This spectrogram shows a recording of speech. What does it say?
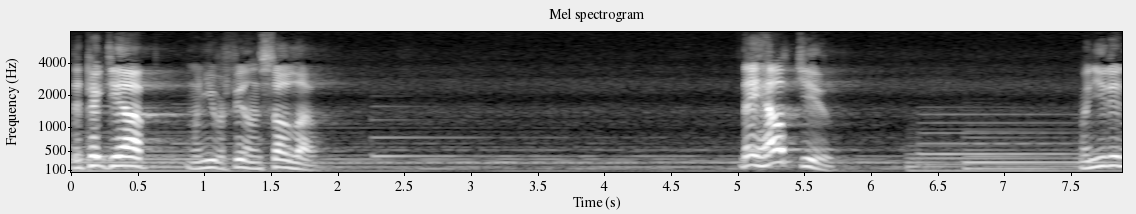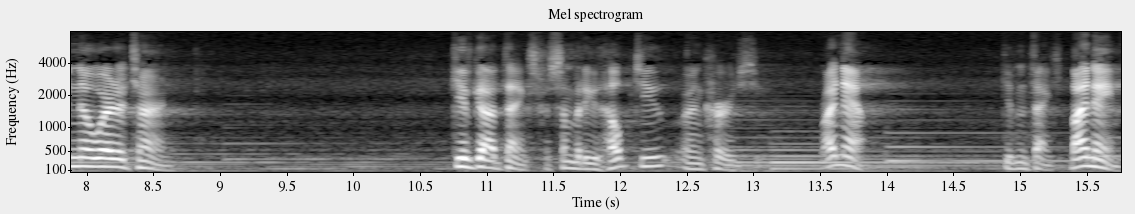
They picked you up when you were feeling so low. They helped you when you didn't know where to turn. Give God thanks for somebody who helped you or encouraged you. Right now, give him thanks by name.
